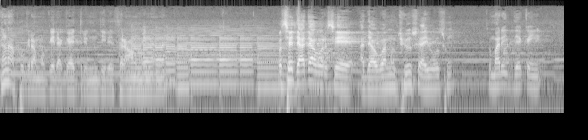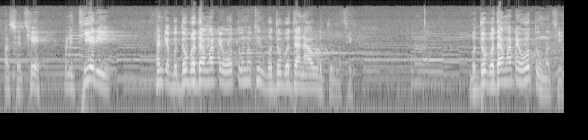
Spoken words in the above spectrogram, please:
ઘણા પ્રોગ્રામો કર્યા ગાયત્રી મંદિરે શ્રાવણ મહિનાના. પછી દાદા વર્ષે આજે આવવાનું થયું છે, આવ્યો છું. તો મારી જે કંઈ પાસે છે, પણ થિયરી કારણ કે બધું બધા માટે હોતું નથી ને બધું બધાને આવડતું નથી. બધું બધા માટે હોતું નથી.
